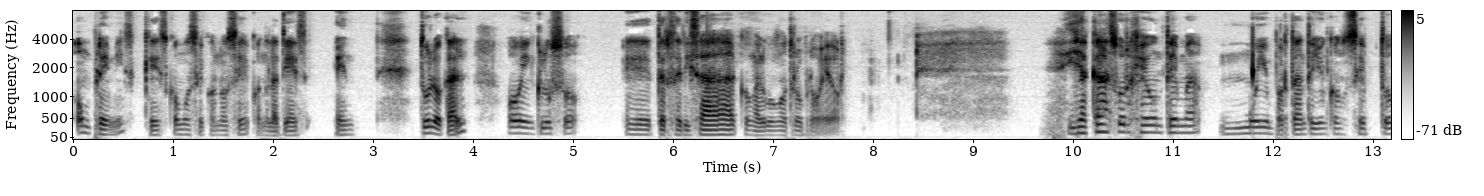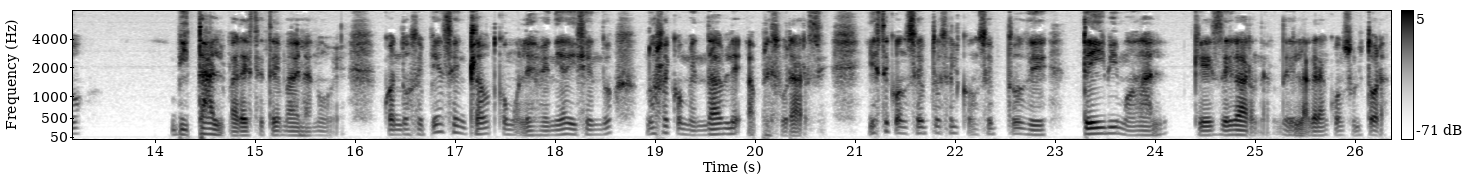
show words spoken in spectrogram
on-premise, que es como se conoce cuando la tienes en tu local o incluso eh, tercerizada con algún otro proveedor. Y acá surge un tema muy importante y un concepto vital para este tema de la nube. Cuando se piensa en cloud, como les venía diciendo, no es recomendable apresurarse. Y este concepto es el concepto de TAV modal, que es de Gartner, de la gran consultora,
